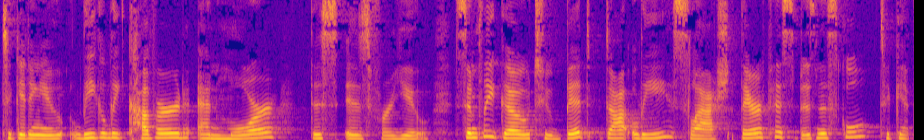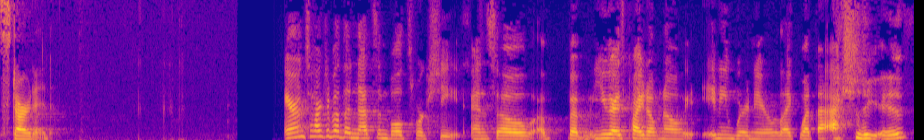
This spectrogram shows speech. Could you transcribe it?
to getting you legally covered and more, this is for you. Simply go to bit.ly slash therapist business school to get started. Erin talked about the nuts and bolts worksheet. And so, uh, but you guys probably don't know anywhere near like what that actually is.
